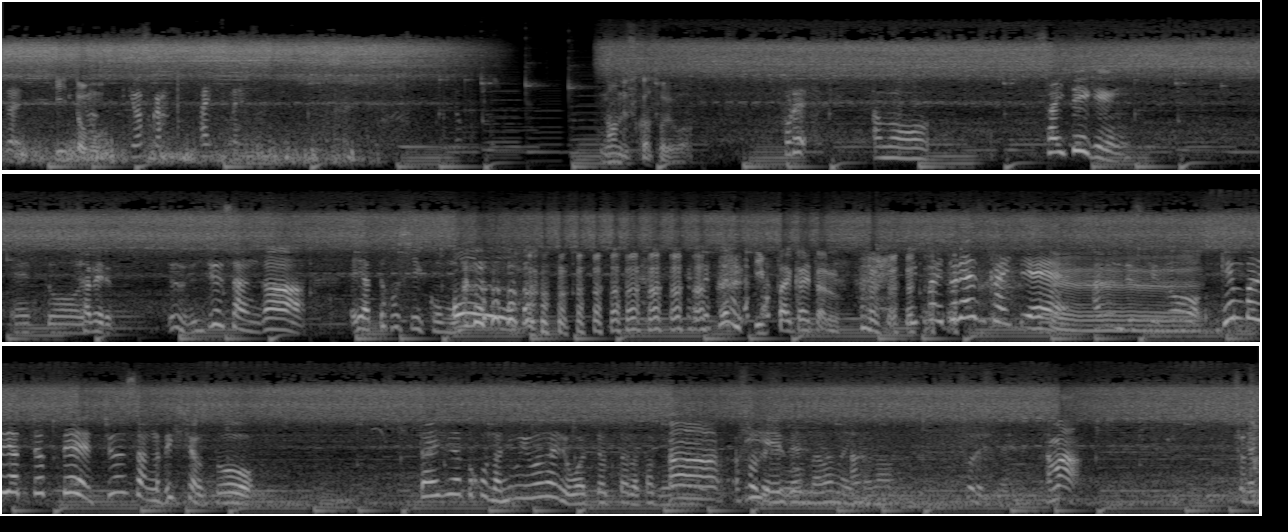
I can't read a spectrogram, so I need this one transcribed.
じゃあいいと思う。いきますか。はい。ね。何ですかそれは？これ、あの、最低限。えっ、と、喋る。うん、ジュンさんがやってほしい項目。いっ いっぱい書いてあるの。ぱいとりあえず書いてあるんですけど、現場でやっちゃって、ジュンさんができちゃうと。大事なとこ何も言わないで終わっちゃったら、多分。あーそうですねいい映像にならないかな。そうですね。あまあ、ちょっと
